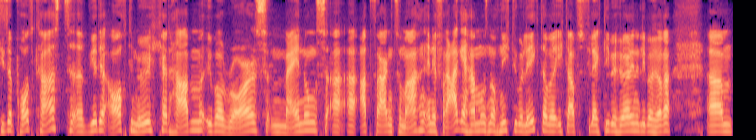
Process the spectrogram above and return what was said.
dieser Podcast äh, wird ja auch die Möglichkeit haben, über Roars Meinungsabfragen äh, zu machen. Eine Frage haben wir uns noch nicht überlegt, aber ich darf es vielleicht, liebe Hörerinnen, liebe Hörer, ähm,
